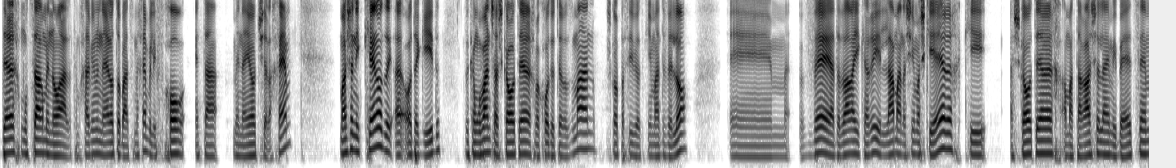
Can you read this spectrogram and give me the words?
דרך מוצר מנוהל, אתם חייבים לנהל אותו בעצמכם ולבחור את המניות שלכם. מה שאני כן עוד, עוד אגיד, זה כמובן שהשקעות ערך לוקחות יותר זמן, השקעות פסיביות כמעט ולא. אמ, והדבר העיקרי, למה אנשים משקיעי ערך? כי השקעות ערך, המטרה שלהם היא בעצם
